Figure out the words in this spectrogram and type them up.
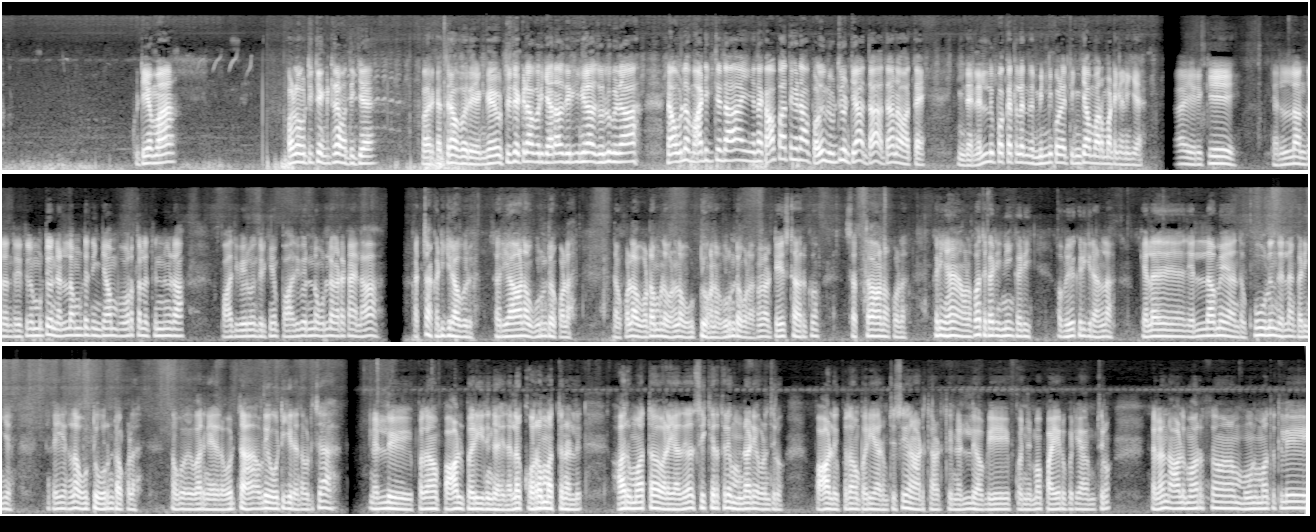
குட்டியம்மா. அவ்வளோ விட்டுட்டு எங்கிட்ட வந்திக்க பாரு கத்துறா பாரு. எங்கே விட்டுட்டு எங்கடா பாரு யாராவது இருக்கீங்களா? சொல்லுங்கடா. நான் உள்ள மாட்டிக்கிட்டேன்டா. என்னை காப்பாற்றுங்கடா பழுந்து விட்டுட்டுட்டியா அதான் அதான் நான் பார்த்தேன் இந்த நெல் பக்கத்தில் இந்த மின்னி கொலை திங்காமல் வர மாட்டேங்க நீங்கள் ஆ இருக்கே நெல்லை அந்த அந்த இதில் மட்டும் நெல்லை மட்டும் திங்காமல் உரத்தில் தின்னுடா பாதி பேர் வந்திருக்கேன் பாதி பேர் இன்னும் உள்ளே கிடக்காங்களா? கச்சா கடிக்கிறா ஒரு சரியான உருண்டை கொலை. இந்த கொலை உடம்புல நல்லா ஒட்டுவான? உருண்டை கொலை. நல்லா டேஸ்ட்டாக இருக்கும். சத்தான கொலை. கடி ஏன்? அவனை பார்த்து கடி நீ கடி. அப்படியே கடிக்கிறான்ல. எல்லா எல்லாமே அந்த பூலேருந்து எல்லாம் கடிங்க. கையெல்லாம் கையை நல்லா ஒட்டு உருண்டை கொலை. நான் பாருங்க இதில் ஒட்டினா அப்படியே ஒட்டிக்கிறேன். அதை ஒடிச்சா நெல் இப்போ தான் பால் பறியுதுங்க. இதெல்லாம் குறமத்த நெல் ஆறு மாதம் விளையாது. சீக்கிரத்துலேயே முன்னாடியே விளைஞ்சிரும். பால் இப்போ தான் பறிய ஆரம்பிச்சிச்சு. அடுத்து அடுத்து நெல் அப்படியே கொஞ்சமாக பயிர் பறிய ஆரம்பிச்சிடும் இதெல்லாம் நாலு மாதம் மூணு மாதத்துலேயே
